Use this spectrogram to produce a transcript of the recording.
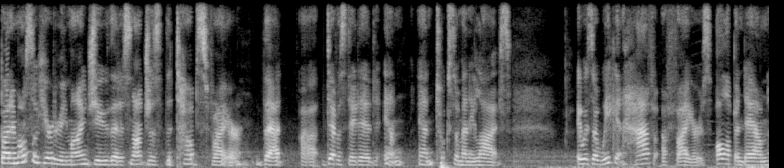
But I'm also here to remind you that it's not just the Tubbs fire that uh, devastated and, and took so many lives. It was a week and a half of fires all up and down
